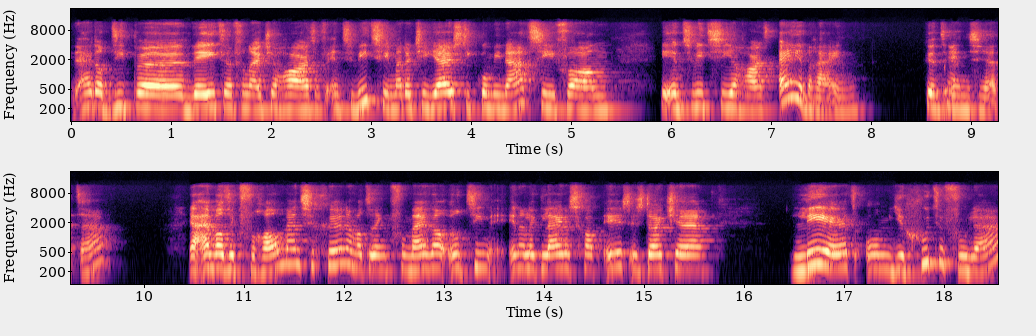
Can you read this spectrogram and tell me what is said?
hè, dat diepe weten vanuit je hart of intuïtie, maar dat je juist die combinatie van je intuïtie, je hart en je brein kunt Ja. inzetten. Ja, en wat ik vooral mensen gun, en wat denk ik voor mij wel ultiem innerlijk leiderschap is, is dat je leert om je goed te voelen.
